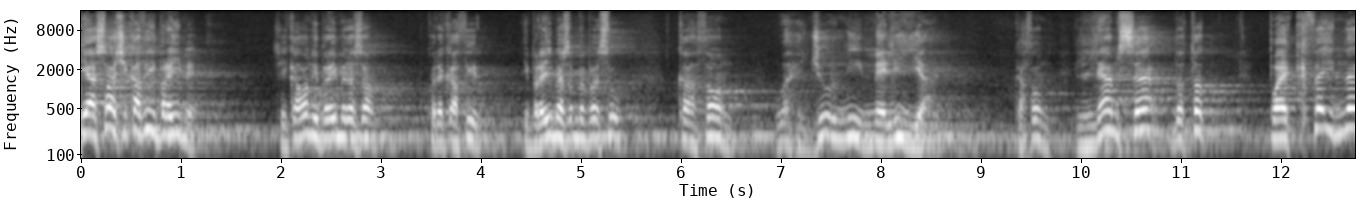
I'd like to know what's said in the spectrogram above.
i asaj që ka thirr Ibrahimi. Se i ka thonë Ibrahimit a.s., kur e ka thirr, Ibrahimi a.s. me besu, ka thonë, vehxhurni melijja, ka thonë, lem, se do të thotë, po e kthej në,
